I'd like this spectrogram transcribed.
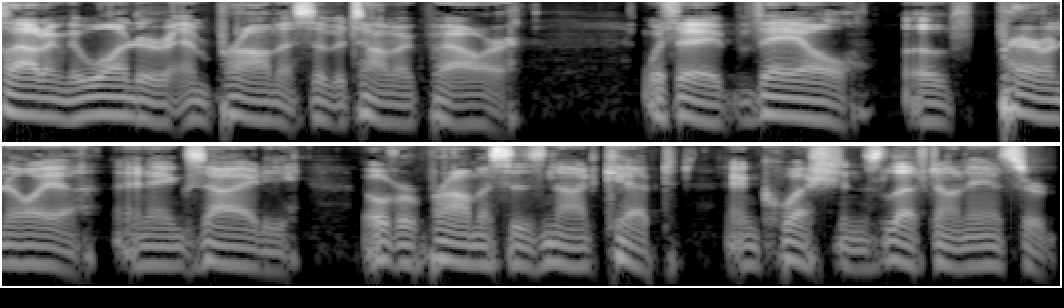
clouding the wonder and promise of atomic power with a veil of paranoia and anxiety over promises not kept and questions left unanswered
